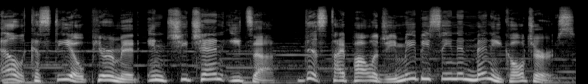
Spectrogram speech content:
El Castillo Pyramid in Chichen Itza, this typology may be seen in many cultures.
